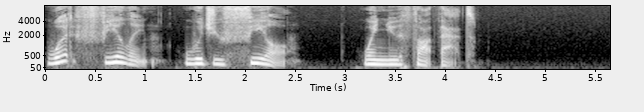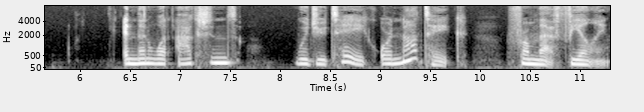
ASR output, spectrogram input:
What feeling would you feel when you thought that? And then what actions would you take or not take from that feeling?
